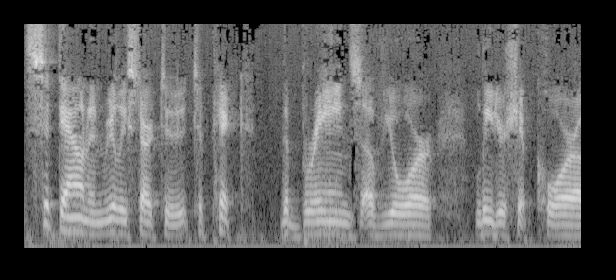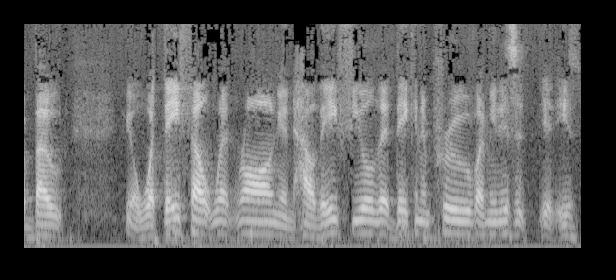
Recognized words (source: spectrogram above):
sit down and really start to to pick the brains of your leadership core about you know what they felt went wrong and how they feel that they can improve. I mean, is it is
